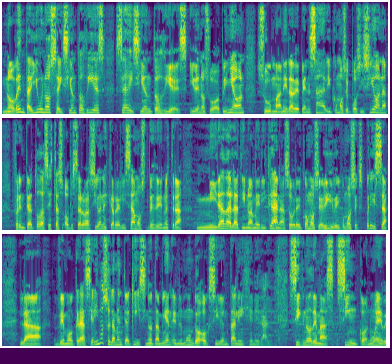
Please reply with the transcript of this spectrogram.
91 610 610 y denos su opinión, su manera de pensar y cómo se posiciona frente a todas estas observaciones que realizamos desde nuestra mirada latinoamericana sobre cómo se vive y cómo se expresa la democracia y no solamente aquí, sino también en el mundo occidental en general. Signo de más 59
